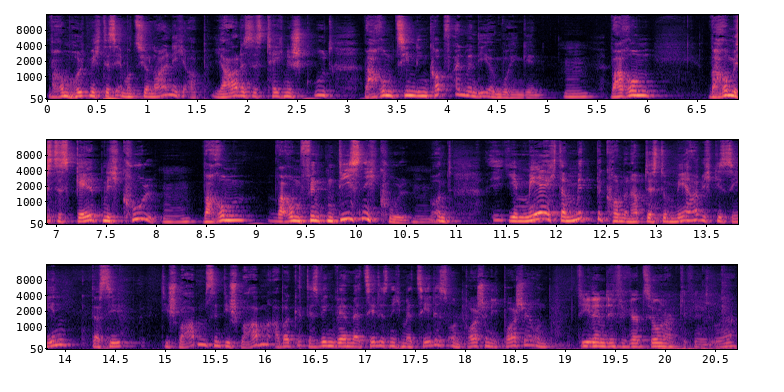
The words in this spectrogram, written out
warum holt mich das emotional nicht ab? Ja, das ist technisch gut. Warum ziehen die den Kopf ein, wenn die irgendwo hingehen? Mhm. Warum, warum ist das Gelb nicht cool? Mhm. Warum, warum finden die es nicht cool? Mhm. Und je mehr ich da mitbekommen habe, desto mehr habe ich gesehen, dass sie die Schwaben sind die Schwaben, aber deswegen wäre Mercedes nicht Mercedes und Porsche nicht Porsche. Und die Identifikation hat gefehlt, oder?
